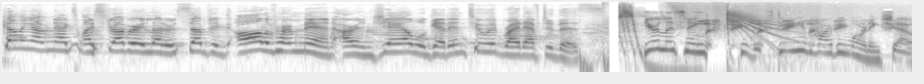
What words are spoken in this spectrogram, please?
Coming up next, my strawberry letter subject all of her men are in jail. We'll get into it right after this. You're listening to the Steve Harvey Morning Show.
